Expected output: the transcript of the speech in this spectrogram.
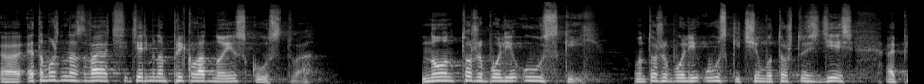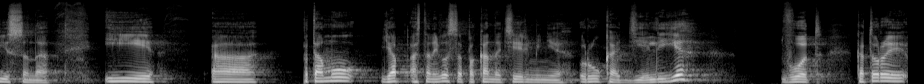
э, – это можно назвать термином «прикладное искусство». Но он тоже более узкий – он тоже более узкий, чем вот то, что здесь описано. И а, потому я остановился пока на термине «рукоделие», вот, который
